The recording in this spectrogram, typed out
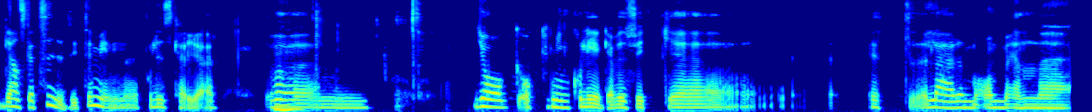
ganska tidigt i min poliskarriär. Det var, mm, jag och min kollega, vi fick eh, ett larm om en, eh,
